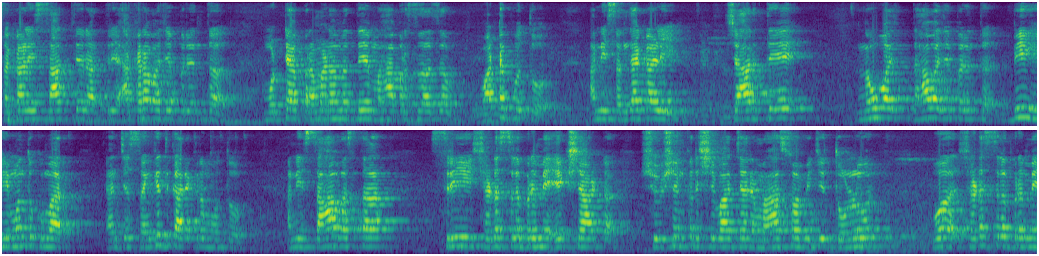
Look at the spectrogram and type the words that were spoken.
सकाळी सात ते रात्री अकरा वाजेपर्यंत मोठ्या प्रमाणामध्ये महाप्रसादाचं वाटप होतो. आणि संध्याकाळी चार ते नऊ वाज दहा वाजेपर्यंत बी हेमंत कुमार यांचे संगीत कार्यक्रम होतो. आणि सहा वाजता श्री षडस्थल ब्रह्मे एकशे आठ शिवशंकर शिवाचार्य महास्वामीजी तोंडूर व षडस्थल ब्रह्मे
